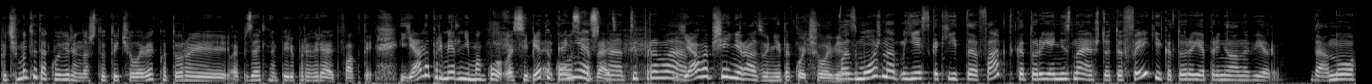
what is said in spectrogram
Почему ты так уверена, что ты человек, который обязательно перепроверяет факты? Я, например, не могу о себе такого конечно, сказать. Конечно, ты права. Я вообще ни разу не такой человек. Возможно, есть какие-то факты, которые я не знаю, что это фейки, которые я приняла на веру. Да, но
